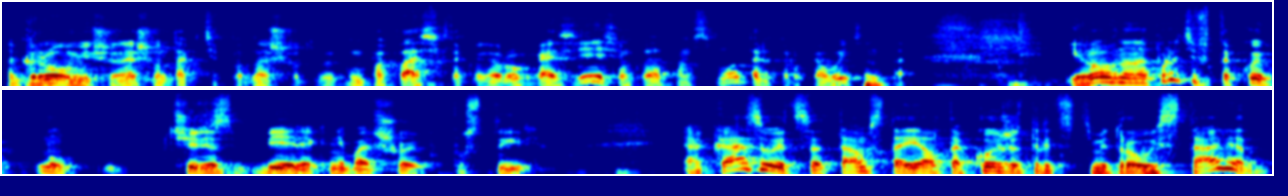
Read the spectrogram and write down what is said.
огромнейший, знаешь, он так, типа, знаешь, вот, ну, по классике такой, ну, рука здесь, он куда-то там смотрит, рука вытянута. И ровно напротив такой, ну, через берег небольшой пустырь. И оказывается, там стоял такой же 30-метровый Сталин.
